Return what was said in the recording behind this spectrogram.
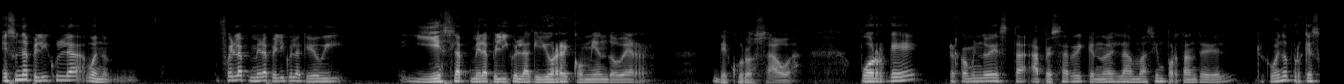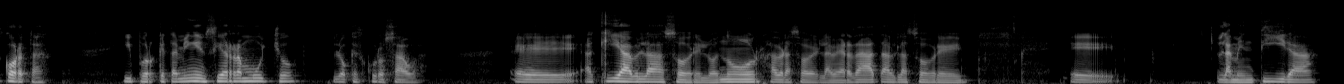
es una película, bueno, fue la primera película que yo vi y es la primera película que yo recomiendo ver de Kurosawa. ¿Por qué recomiendo esta? A pesar de que no es la más importante de él, recomiendo porque es corta y porque también encierra mucho lo que es Kurosawa. Eh, aquí habla sobre el honor, habla sobre la verdad, habla sobre eh, la mentira,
